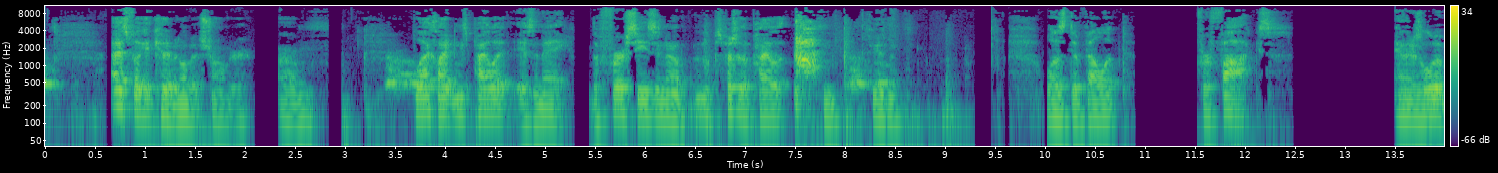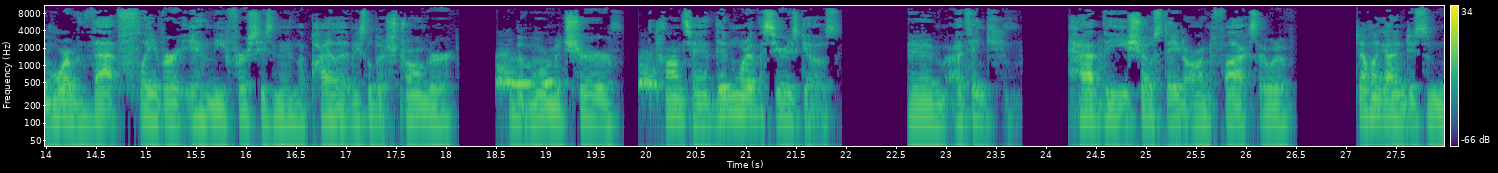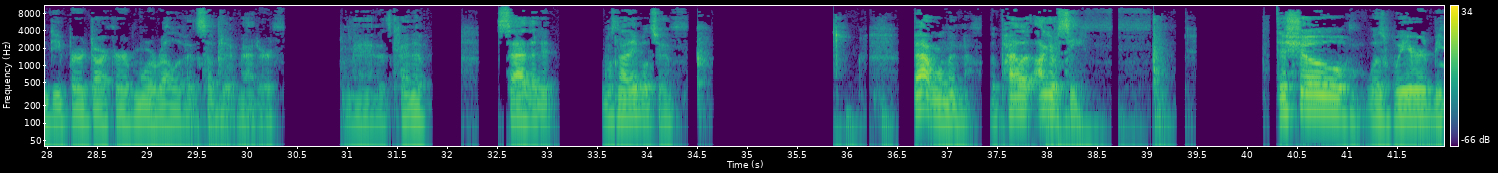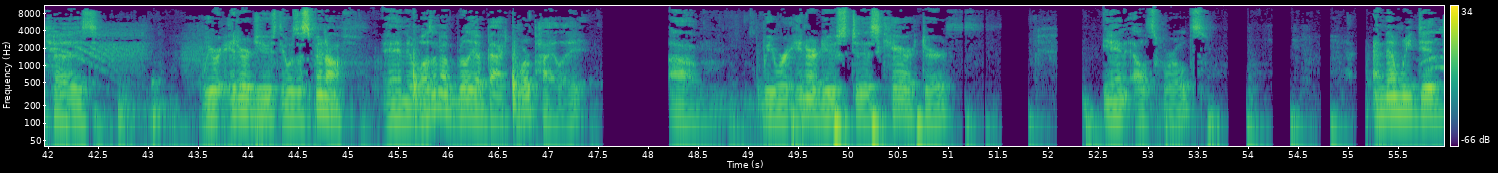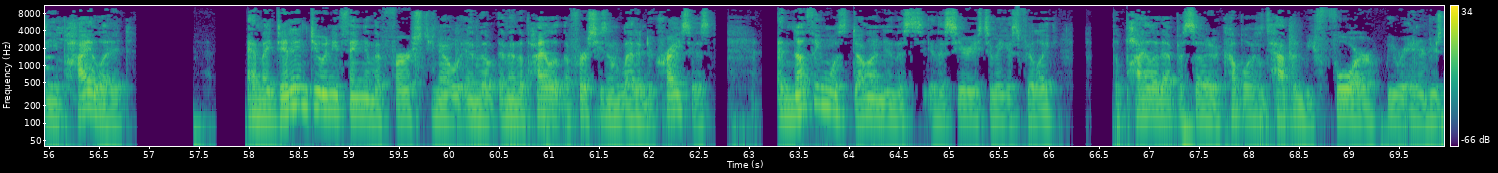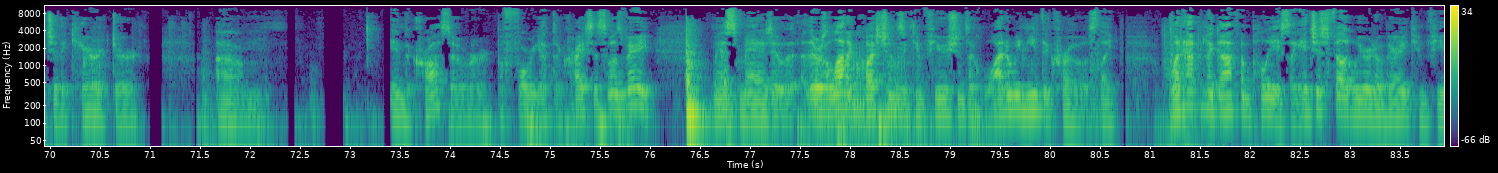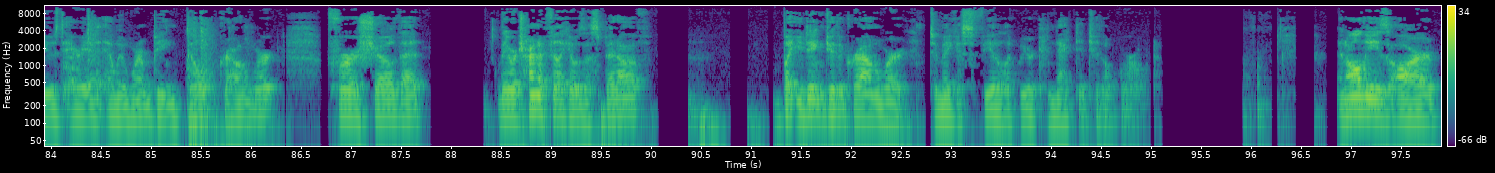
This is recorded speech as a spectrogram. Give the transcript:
I just feel like it could have been a little bit stronger. Um, Black Lightning's pilot is an A. The first season of, especially the pilot, excuse me, was developed for Fox. And there's a little bit more of that flavor in the first season and in the pilot. It makes it a little bit stronger, bit more mature content than where the series goes. And I think had the show stayed on Fox, I would have definitely gotten into some deeper, darker, more relevant subject matter. And it's kind of sad that it was not able to. Batwoman, the pilot, I'll give a C. This show was weird because we were introduced, it was a spinoff, and it wasn't a, really a backdoor pilot. Um, we were introduced to this character in Elseworlds. And then we did the pilot, and they didn't do anything in the first, you know, in the and then the pilot, the first season led into Crisis, and nothing was done in this in the series to make us feel like the pilot episode and a couple of episodes happened before we were introduced to the character um, in the crossover before we got to Crisis. So it was very mismanaged. It was, there was a lot of questions and confusions, like why do we need the crows? Like what happened to Gotham Police? Like it just felt like we were in a very confused area and we weren't being built groundwork for a show that they were trying to feel like it was a spinoff, but you didn't do the groundwork to make us feel like we were connected to the world. And all these are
